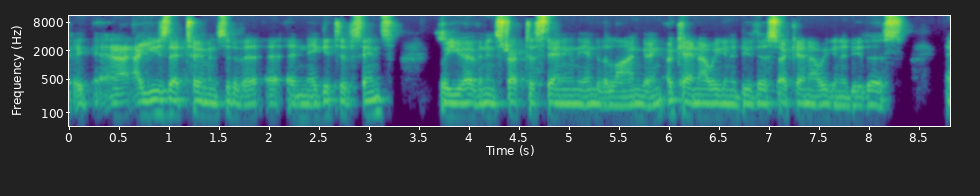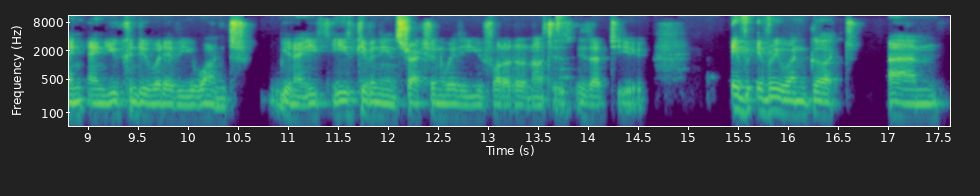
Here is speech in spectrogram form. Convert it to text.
it, and I, I, use that term in sort of a, a, negative sense where you have an instructor standing on the end of the line going okay now we're going to do this. Okay now we're going to do this. And and you can do whatever you want. You know he, he's given the instruction whether you follow it or not is, is up to you. Every, everyone got um,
